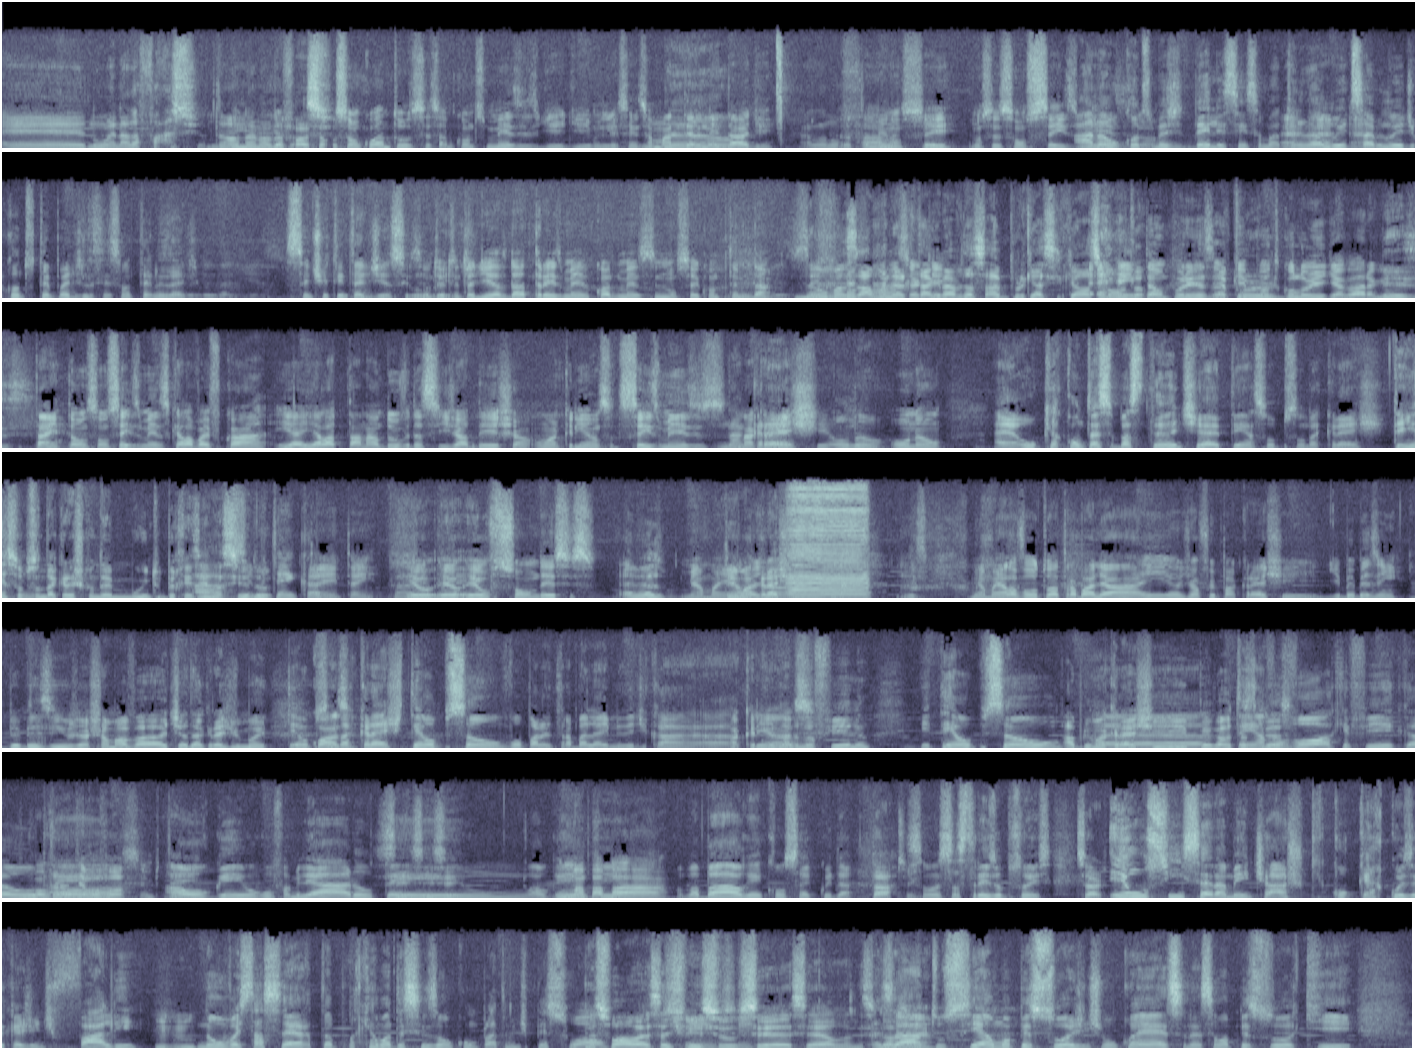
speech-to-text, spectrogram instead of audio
É, não é nada fácil. Não, também. não é nada fácil. São, são quantos? Você sabe quantos meses de, de licença Não. maternidade? Ela não Eu fala também não sei. Não sei se são seis Ah, meses. não, quantos ó. meses de licença maternidade? É, é, Luiz é. sabe. Luiz, quanto tempo é de licença maternidade? 180 dias, segundo 180 dias dá três meses, quatro meses, não sei quanto tempo dá. Não, mas a mulher que tá grávida sabe, porque é assim que elas É, contam. então, por isso, É eu fiquei por puto com o Luigi agora. meses. Tá, então são seis meses que ela vai ficar, e aí ela tá na dúvida se já deixa uma criança de seis meses Na, na, creche, ou não. Ou não. É, o que acontece bastante é, tem essa opção da creche. Tem essa opção da creche quando é muito Ah, recém-nascido? sempre tem, cara. Tem, tem. Eu, eu, eu sou um desses. é mesmo? Minha mãe Tem uma creche? Já... Isso. Minha mãe ela voltou a trabalhar e eu já fui pra creche de bebezinho. Bebezinho, já chamava a tia da creche de mãe. Tem a opção Quase. da creche, tem a opção, vou parar de trabalhar e me dedicar a, A criança. cuidar do meu filho. E tem a opção... Abrir uma é, creche e pegar outras Tem a crianças. vovó que fica, ou Vovó, tem, tem vovó, sempre tem. alguém, algum familiar, ou Sim, tem sim, sim. Um, alguém Uma que- babá. Uma babá, alguém que consegue cuidar. Tá. São essas três opções. Certo. Eu, sinceramente, acho que qualquer coisa que a gente fale Uhum. não vai estar certa, porque é uma decisão completamente pessoal. Pessoal, essa é Sim, difícil sim. Ser, ser ela nesse caso. Exato. Se é uma pessoa, a gente não conhece, né? Se é uma pessoa que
